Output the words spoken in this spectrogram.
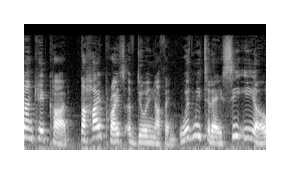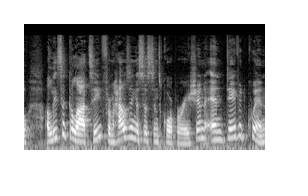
on Cape Cod, the high price of doing nothing. With me today, CEO Alisa Galazzi from Housing Assistance Corporation and David Quinn,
